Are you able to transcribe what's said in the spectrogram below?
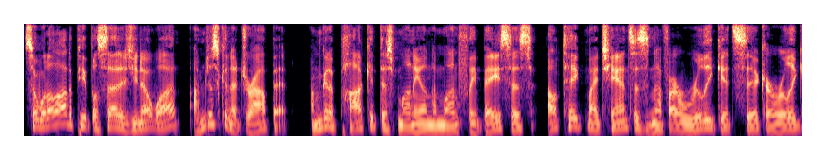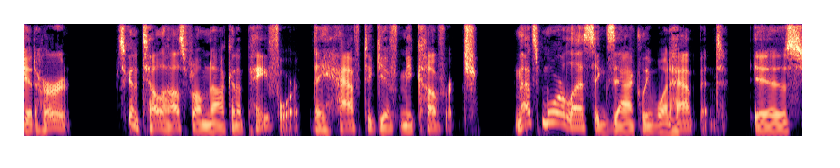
So what a lot of people said is, you know what? I'm just going to drop it. I'm going to pocket this money on a monthly basis. I'll take my chances. And if I really get sick or really get hurt, I'm just going to tell the hospital I'm not going to pay for it. They have to give me coverage. And that's more or less exactly what happened is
